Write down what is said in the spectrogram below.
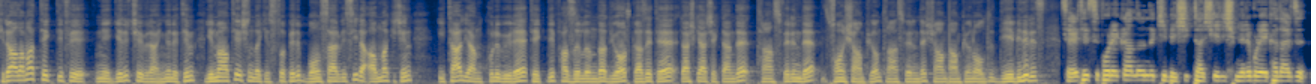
kiralama teklifini geri çeviren yönetim 26 yaşındaki stoperi bonservisiyle almak için İtalyan kulübüyle teklif hazırlığında diyor. Gazete Beşiktaş gerçekten de transferinde son şampiyon, transferinde şampiyon oldu diyebiliriz. TRT Spor ekranlarındaki Beşiktaş gelişmeleri buraya kadardı.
